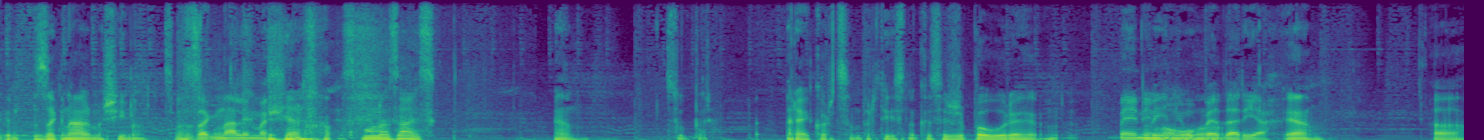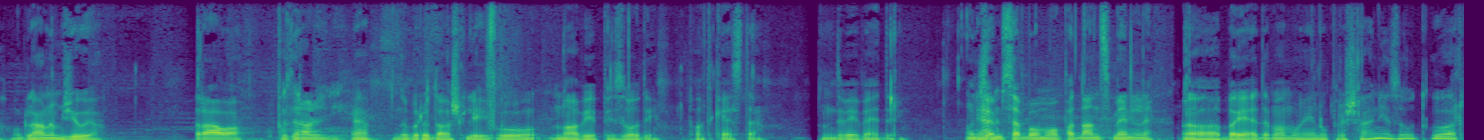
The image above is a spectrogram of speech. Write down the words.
zagn zagnali mašino. Smo zagnali mašino. Smo nazaj. Ja. Super. Rekord sem pritisnil, ker se že pol ure. Menimo, Menimo. v bedarijah. Ja. Uh, v glavnem živijo. Zdravo. Pozdravljeni. Ja, dobrodošli v novi epizodi podcasta Dve vedri. O Ja. čem se bomo pa danes menili? Uh, je, da imamo eno vprašanje za odgovor.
